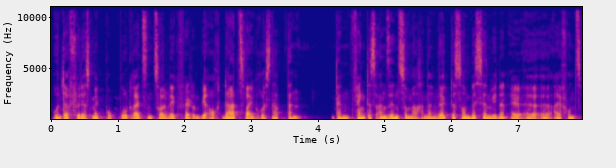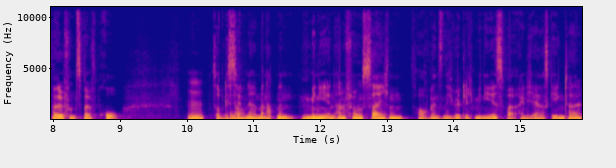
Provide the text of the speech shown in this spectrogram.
und dafür das MacBook Pro 13 Zoll wegfällt und wir auch da zwei Größen haben, dann, dann fängt es an Sinn zu machen. Dann wirkt es so ein bisschen wie ein äh, äh, iPhone 12 und 12 Pro. Mhm, so ein bisschen, genau. ne? Man hat einen Mini in Anführungszeichen, auch wenn es nicht wirklich Mini ist, war eigentlich eher das Gegenteil.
